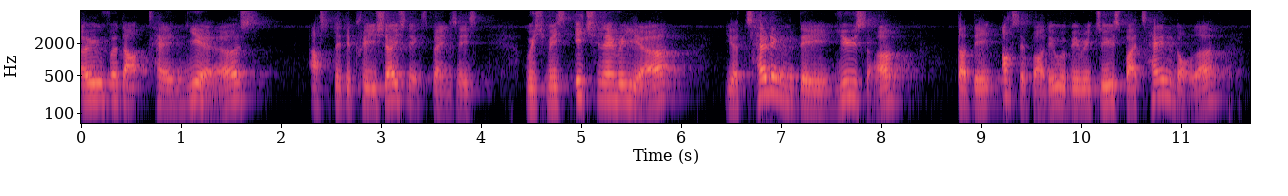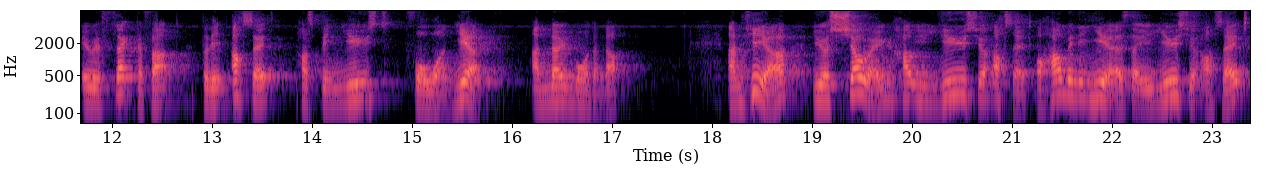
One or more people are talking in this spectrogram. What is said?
over that 10 years as the depreciation expenses, which means each and every year, you're telling the user that the asset value will be reduced by $10. It reflects the fact that the asset has been used for one year and no more than that. And here, you're showing how you use your asset or how many years that you use your asset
